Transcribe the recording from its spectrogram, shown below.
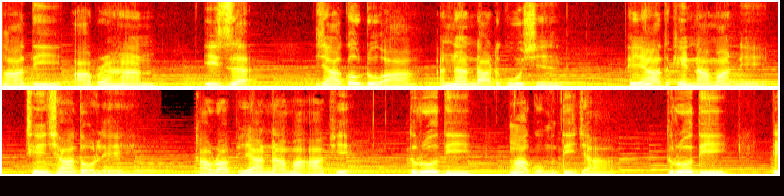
ငါသည်အာဗြဟံဣဇက်ယာကုပ်တို့အားအနန္တတကုရှင်ဘုရားသခင်နာမနှင့် ထင်ရှားတော်လေထာဝရဘုရားနာမအားဖြင့်သူတို့သည်ငါကိုမသိကြသူတို့သည်အ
